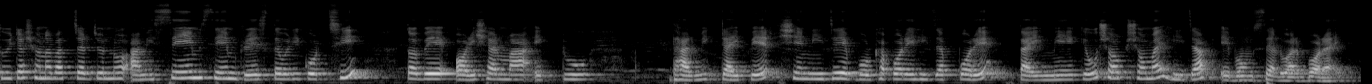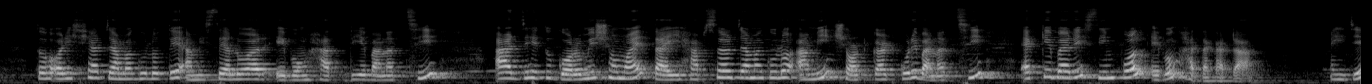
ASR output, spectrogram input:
দুইটা সোনা বাচ্চার জন্য আমি সেম সেম ড্রেস তৈরি করছি। তবে অরিশার মা একটু ধার্মিক টাইপের, সে নিজে বোরখা পরে, হিজাব পরে, তাই মেয়েকেও সব সময় হিজাব এবং সালোয়ার পরায়। তো অরিশার জামাগুলোতে আমি সালোয়ার এবং হাত দিয়ে বানাচ্ছি। আর যেহেতু গরমের সময়, তাই হাফসার জামাগুলো আমি শর্টকাট করে বানাচ্ছি। একেবারে সিম্পল এবং হাতা কাটা এই যে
